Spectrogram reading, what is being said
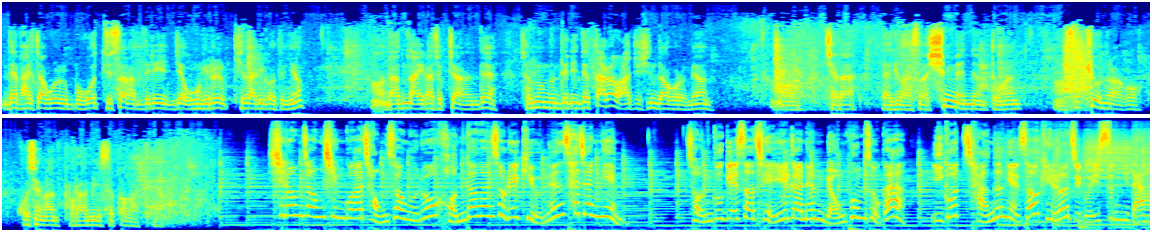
내 발자국을 보고 뒷사람들이 이제 오기를 기다리거든요. 어, 나도 나이가 적지 않은데 젊은 분들이 이제 따라와 주신다 그러면 어, 제가 여기 와서 십몇 년 동안 어, 소 키우느라고 고생한 보람이 있을 것 같아요. 실험 정신과 정성으로 건강한 소를 키우는 사장님. 전국에서 제일 가는 명품 소가 이곳 장흥에서 길러지고 있습니다.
